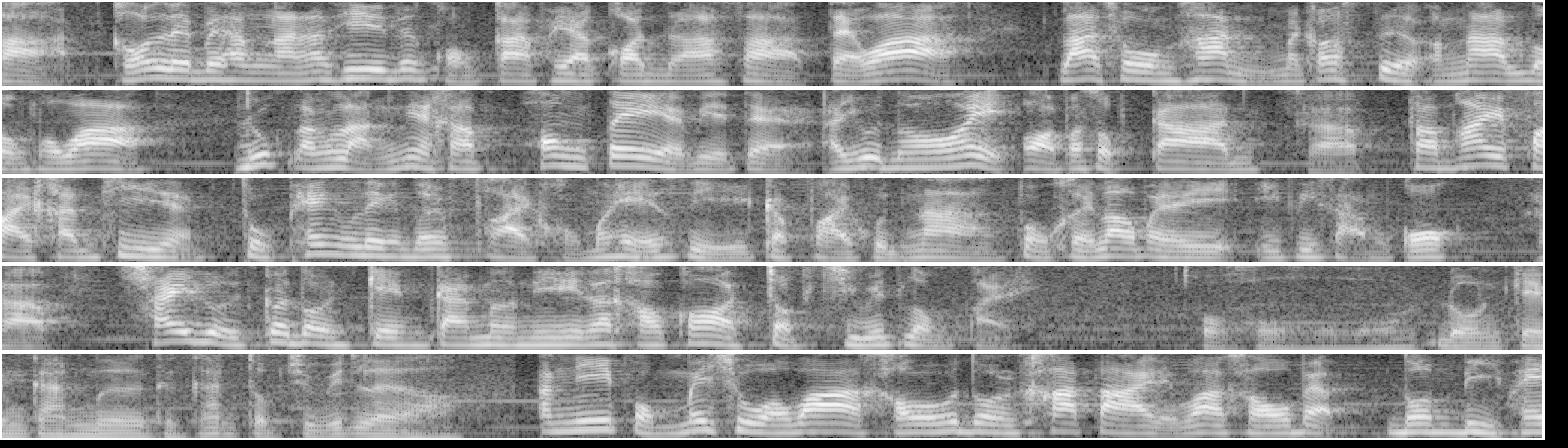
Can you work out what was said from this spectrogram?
ศาสตร์ เขาเลยไปทำงานหน้าที่เรื่องของการพยากรณ์ดาราศาสตร์ แต่ว่าราชวงศ์ฮั่นมันก็เสื่อมอำนาจลงเพราะว่ายุคหลังๆเนี่ยครับฮ่องเต้มีแต่อายุน้อยอ่อนประสบการณ์ครับทำให้ฝ่ายขันทีเนี่ยถูกเพ่งเล็งโดยฝ่ายของมเหสีกับฝ่ายขุนนาง ผมเคยเล่าไปใน EP สามก๊ก ครับชัยหลุนก็โดนเกมการเมืองนี้แล้วเขาก็จบชีวิตลงไป โอ้โห โดนเกมการเมืองถึงขั้นจบชีวิตเลยเหรอ อันนี้ผมไม่ชัวร์ว่าเขาโดนฆ่าตายหรือว่าเขาแบบโดนบีบให้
